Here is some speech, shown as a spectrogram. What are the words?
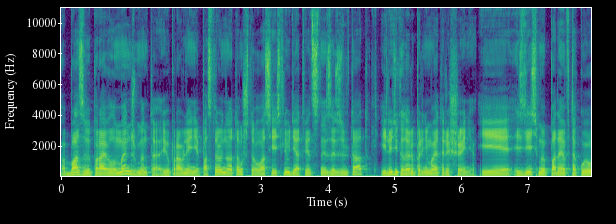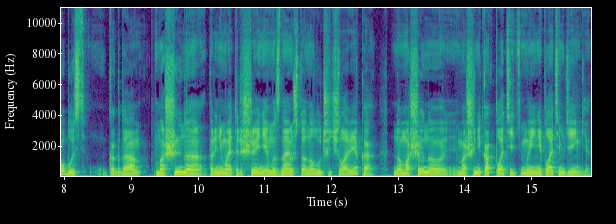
базовые правила менеджмента и управления построены на том, что у вас есть люди, ответственные за результат, и люди, которые принимают решения. И здесь мы попадаем в такую область, когда машина принимает решение, мы знаем, что она лучше человека, но машину, машине как платить? Мы не платим деньги,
